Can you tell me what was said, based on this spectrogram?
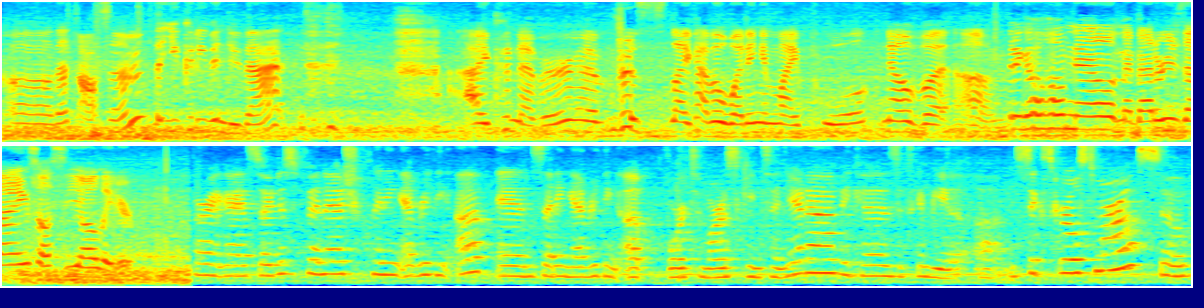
Uh, that's awesome that you could even do that. I could never just like have a wedding in my pool. No, but um, I'm gonna go home now. My battery's dying, so I'll see y'all later. Alright guys, so I just finished cleaning everything up and setting everything up for tomorrow's quinceañera because it's gonna be um, six girls tomorrow. So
